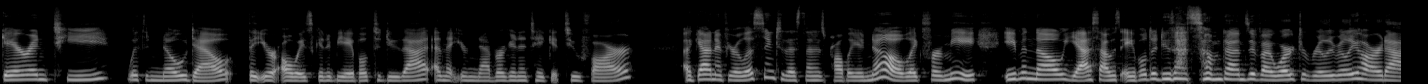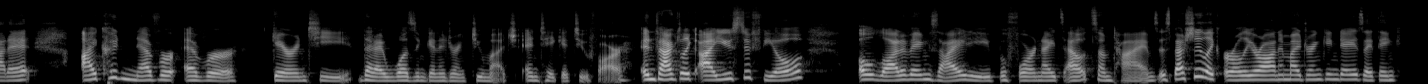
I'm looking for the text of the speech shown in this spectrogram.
guarantee with no doubt that you're always going to be able to do that and that you're never going to take it too far. Again, if you're listening to this, then it's probably a no. Like for me, even though, yes, I was able to do that sometimes if I worked really, really hard at it, I could never, ever guarantee that I wasn't going to drink too much and take it too far. In fact, like I used to feel a lot of anxiety before nights out sometimes, especially like earlier on in my drinking days. I think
